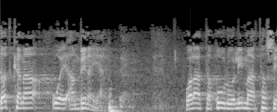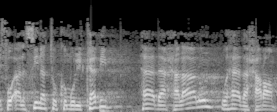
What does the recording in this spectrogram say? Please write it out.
dadkana way ambinayaan. Walaa taquluu lima tasifu alsinatkum lkadib hada xalaalu wahada xaraam.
